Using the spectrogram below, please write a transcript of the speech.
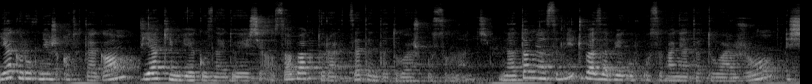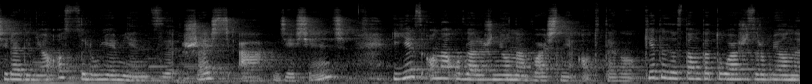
jak również od tego, w jakim wieku znajduje się osoba, która chce ten tatuaż usunąć. Natomiast liczba zabiegów usuwania tatuażu średnio oscyluje między 6 a 10 i jest ona uzależniona właśnie od tego, kiedy został tatuaż zrobiony,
